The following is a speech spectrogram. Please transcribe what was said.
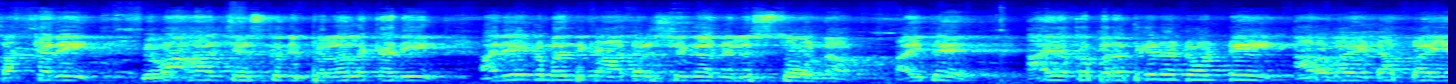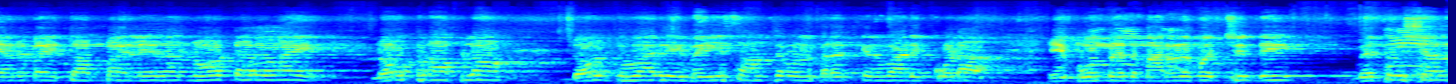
చక్కని వివాహాలు చేసుకుని పిల్లలకని అనేక మందికి ఆదర్శంగా నిలుస్తూ ఉన్నాం. అయితే ఆ యొక్క బ్రతికినటువంటి అరవై డెబ్బై ఎనభై తొంభై లేదా నూట అరవై నో ప్రాబ్లం. డోంట్ వరీ వెయ్యి సంవత్సరాలు బ్రతికిన వాడికి కూడా ఈ భూమి మీద మరణం వచ్చింది. మెతుషల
